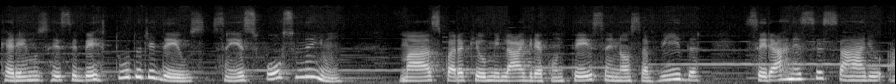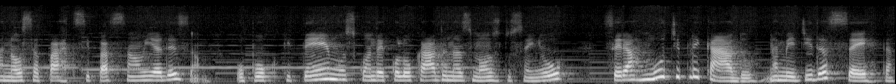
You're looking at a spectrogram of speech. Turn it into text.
queremos receber tudo de Deus sem esforço nenhum mas para que o milagre aconteça em nossa vida, será necessário a nossa participação e adesão. O pouco que temos, quando é colocado nas mãos do Senhor, será multiplicado na medida certa,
